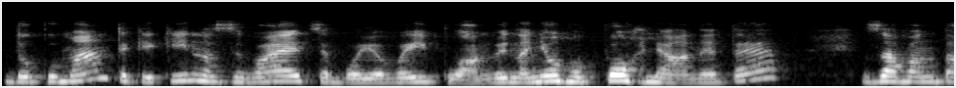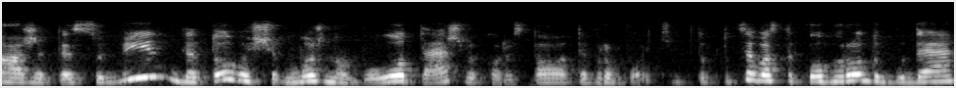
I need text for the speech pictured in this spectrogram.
документик, який називається бойовий план. Ви на нього поглянете, завантажите собі для того, щоб можна було теж використовувати в роботі. Тобто, це у вас такого роду буде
